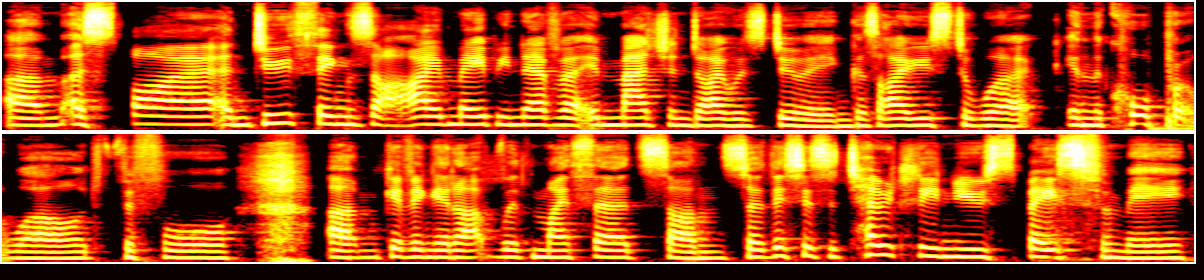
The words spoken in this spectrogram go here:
um, aspire and do things that I maybe never imagined I was doing because I used to work in the corporate world before um, giving it up with my third son. So this is a totally new space for me,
